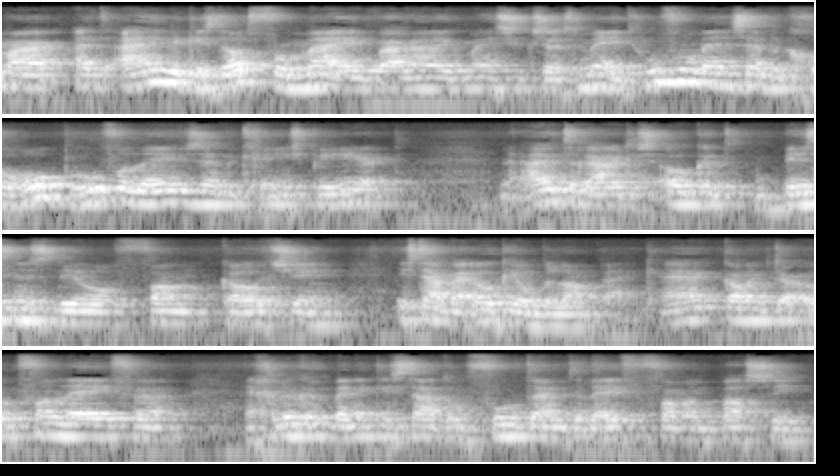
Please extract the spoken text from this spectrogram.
Maar uiteindelijk is dat voor mij waar ik mijn succes meet. Hoeveel mensen heb ik geholpen? Hoeveel levens heb ik geïnspireerd? Uiteraard is ook het businessdeel van coaching is daarbij ook heel belangrijk. Hè? Kan ik er ook van leven? En gelukkig ben ik in staat om fulltime te leven van mijn passie.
